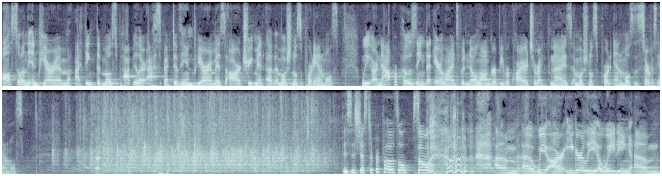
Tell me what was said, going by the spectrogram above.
also, in the NPRM, I think the most popular aspect of the NPRM is our treatment of emotional support animals. We are now proposing that airlines would no longer be required to recognize emotional support animals as service animals. this is just a proposal. So um, uh, we are eagerly awaiting um,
